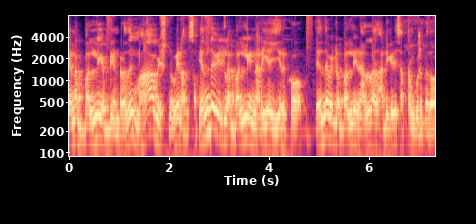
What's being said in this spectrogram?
ஏன்னா பல்லி அப்படின்றது மகாவிஷ்ணுவின் அம்சம். எந்த வீட்டில் பல்லி நிறைய இருக்கோ எந்த வீட்டில் பல்லி நல்லா அடிக்கடி சத்தம் கொடுக்குதோ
